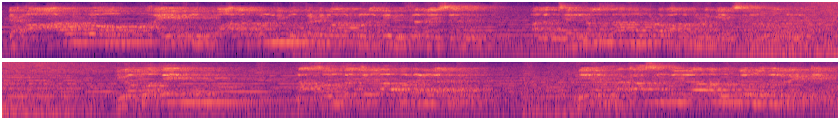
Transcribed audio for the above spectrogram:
అంటే ఆరులో ఐదు వాళ్ళకుండి ఒకటి వాళ్ళకున్నది రిజర్వేషన్. వాళ్ళ జనరల్ స్థానం కూడా వాళ్ళు కూడా గెలిచిన ఇకపోతే నా సొంత జిల్లా వరంగల్. నేను ప్రకాశం జిల్లాలో ఉద్యోగం మొదలు పెట్టాను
